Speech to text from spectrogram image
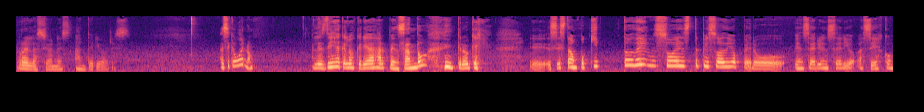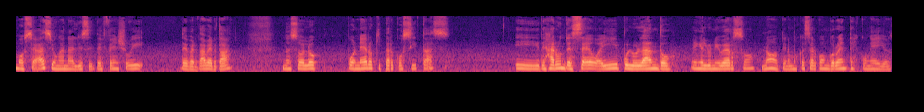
relaciones anteriores. Así que bueno, les dije que los quería dejar pensando. Creo que eh, sí está un poquito denso este episodio, pero en serio, en serio, así es como se hace un análisis de Feng Shui de verdad, verdad. No es solo poner o quitar cositas y dejar un deseo ahí pululando en el universo. No, tenemos que ser congruentes con ellos.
